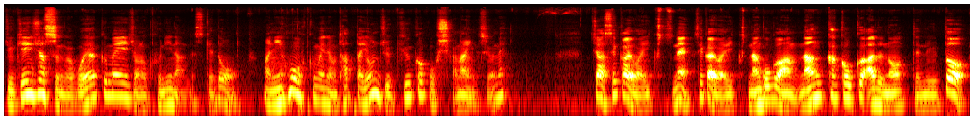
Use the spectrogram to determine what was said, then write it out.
受験者数が500名以上の国なんですけど、まあ、日本を含めてもたった49カ国しかないんですよね。じゃあ世界はいくつね世界はいくつ何国あ何カ国あるのっていうと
